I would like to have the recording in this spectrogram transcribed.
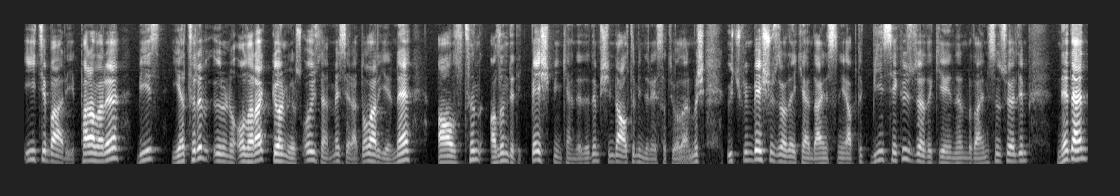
itibari paraları biz yatırım ürünü olarak görmüyoruz. O yüzden mesela dolar yerine altın alın dedik. 5000 iken de dedim. Şimdi 6000 liraya satıyorlarmış. 3500 liradayken de aynısını yaptık. 1800 liradaki yayınlarımda da aynısını söyledim. Neden?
